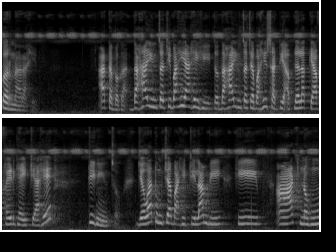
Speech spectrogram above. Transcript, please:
करणार आहे. आता बघा दहा इंचाची बाही आहे ही तर दहा इंचाच्या बाहीसाठी आपल्याला कॅफाईड घ्यायची आहे तीन इंच. जेव्हा तुमच्या बाहीची लांबी ही आठ नऊ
